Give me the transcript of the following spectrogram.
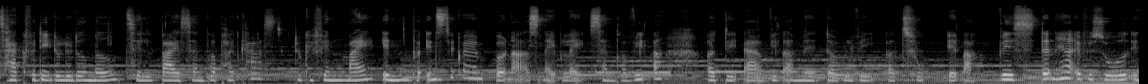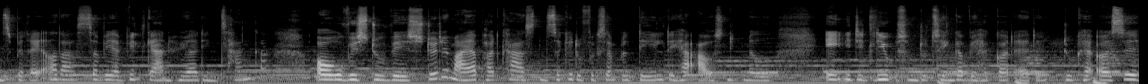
Tak fordi du lyttede med til By Sandra Podcast. Du kan finde mig inde på Instagram under snabelag Sandra Viller, og det er Viller med W og to eller. Hvis den her episode inspirerede dig, så vil jeg vildt gerne høre dine tanker. Og hvis du vil støtte mig og podcasten, så kan du for eksempel dele det her afsnit med en i dit liv, som du tænker vil have godt af det. Du kan også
